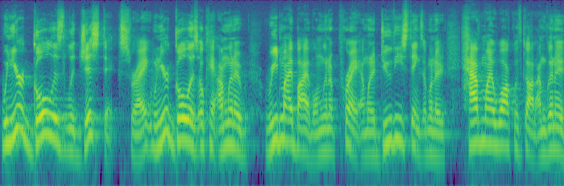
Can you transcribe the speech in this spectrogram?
when your goal is logistics right? When your goal is okay i'm going to read my bible i'm going to pray i'm going to do these things i'm going to have my walk with god i'm going to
